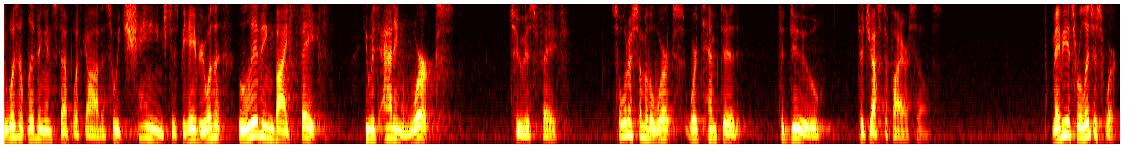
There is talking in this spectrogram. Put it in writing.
he wasn't living in step with God. And so he changed his behavior. He wasn't living by faith, he was adding works to his faith. So, what are some of the works we're tempted to do to justify ourselves. Maybe it's religious work,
